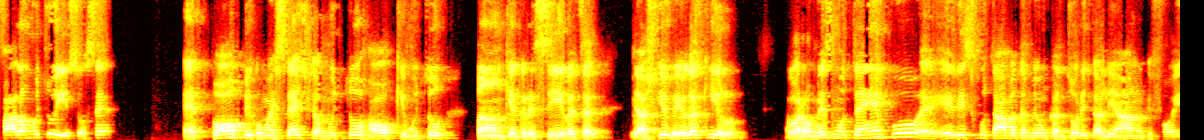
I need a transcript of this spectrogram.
falam muito isso. Você é pop com uma estética muito rock, muito punk, agressiva, etc. E acho que veio daquilo. Agora, ao mesmo tempo, é, ele escutava também um cantor italiano que foi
